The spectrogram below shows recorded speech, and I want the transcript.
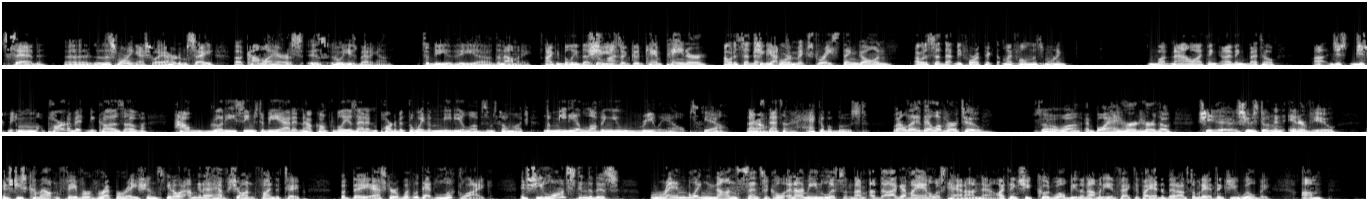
said uh, this morning, actually, I heard him say uh, Kamala Harris is who he's betting on to be the uh, the nominee. I could believe that. She's I, a good campaigner. I would have said that she before. got the mixed race thing going. I would have said that before I picked up my phone this morning. But now I think I think Beto, uh, just just be, part of it because of how good he seems to be at it and how comfortable he is at it, and part of it the way the media loves him so much. The media loving you really helps. Yeah, That's Yeah. that's a heck of a boost. Well, they they love her too. So, uh, and boy, I heard her though. She uh, she was doing an interview, and she's come out in favor of reparations. You know what? I'm going to have Sean find the tape. But they asked her, "What would that look like?" And she launched into this rambling nonsensical. And I mean, listen, I'm, I got my analyst hat on now. I think she could well be the nominee. In fact, if I had to bet on somebody, I think she will be. Um,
